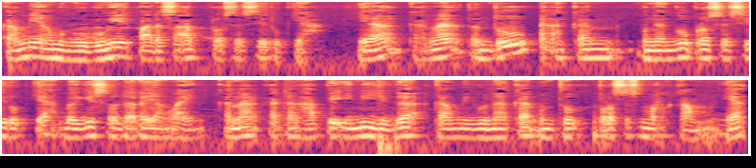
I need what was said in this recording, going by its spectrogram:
kami yang menghubungi pada saat proses rukyah. ya. Karena tentu akan mengganggu proses rukyah bagi saudara yang lain. Karena kadang HP ini juga kami gunakan untuk proses merekam ya.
